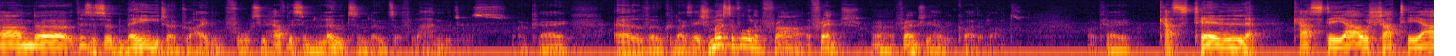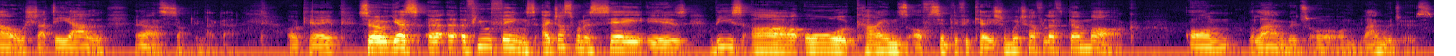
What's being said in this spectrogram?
And uh, this is a major driving force. You have this in loads and loads of languages. Okay, L vocalization, most of all in Fra French. Uh, French, you have it quite a lot. Okay, Castel, Castellao, Chateau, Chateal, yeah, something like that. Okay, so yes, a, a few things I just want to say is these are all kinds of simplification which have left their mark on the language or on languages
